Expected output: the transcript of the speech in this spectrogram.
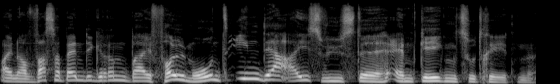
einer Wasserbändigerin bei Vollmond in der Eiswüste entgegenzutreten.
